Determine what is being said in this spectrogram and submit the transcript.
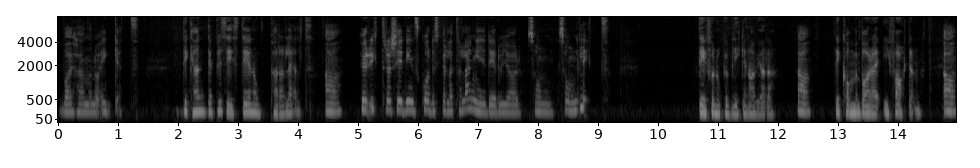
vad är hönan och ägget? Det, kan, det, precis, det är nog parallellt. Ja. Hur yttrar sig din skådespelartalang i det du gör sång, sångligt? Det får nog publiken avgöra. Ja. Det kommer bara i farten. Ja.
